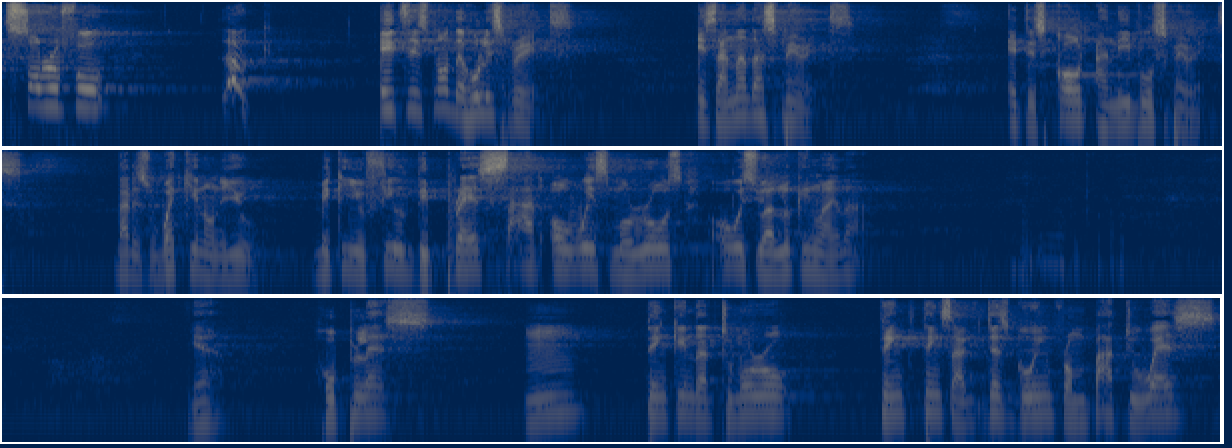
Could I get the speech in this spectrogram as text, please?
sorrowful, look, it is not the Holy Spirit, it's another spirit. It is called an evil spirit that is working on you, making you feel depressed, sad, always morose, always you are looking like that. Yeah. Hopeless. Mm, thinking that tomorrow think things are just going from bad to worse.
